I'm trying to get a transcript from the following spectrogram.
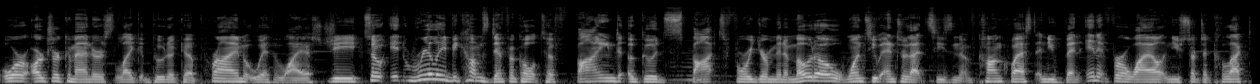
or archer commanders like Boudica Prime with YSG so it really becomes difficult to find a good spot for your Minamoto once you enter that season of conquest and you've been in it for a while and you start to collect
